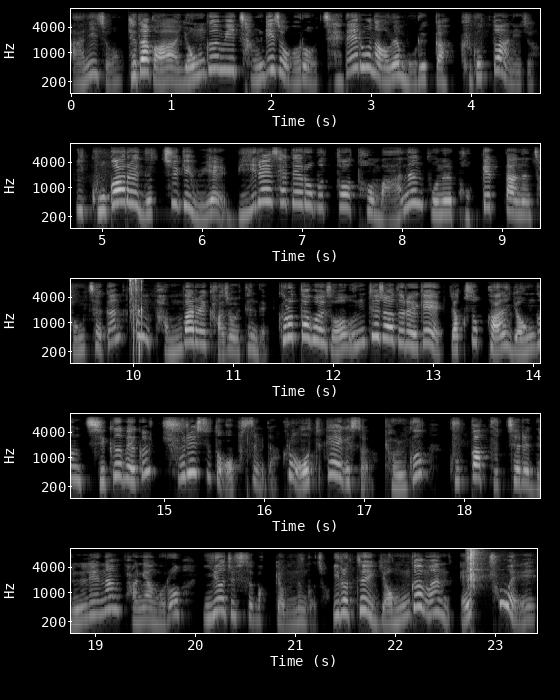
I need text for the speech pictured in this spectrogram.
아니죠. 게다가 연금이 장기적으로 제대로 나오면 모를까? 그것도 아니죠. 이 고갈을 늦추기 위해 미래 세대로부터 더 많은 돈을 걷겠다는 정책은 큰 반발을 가져올 텐데 그렇다고 해서 은퇴자들에게 약속한 연금 지급액을 줄일 수도 없습니다. 그럼 어떻게 해야겠어요? 결국 국가 부채를 늘리는 방향으로 이어질 수밖에 없는 거죠. 이렇듯 연금은 애초에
